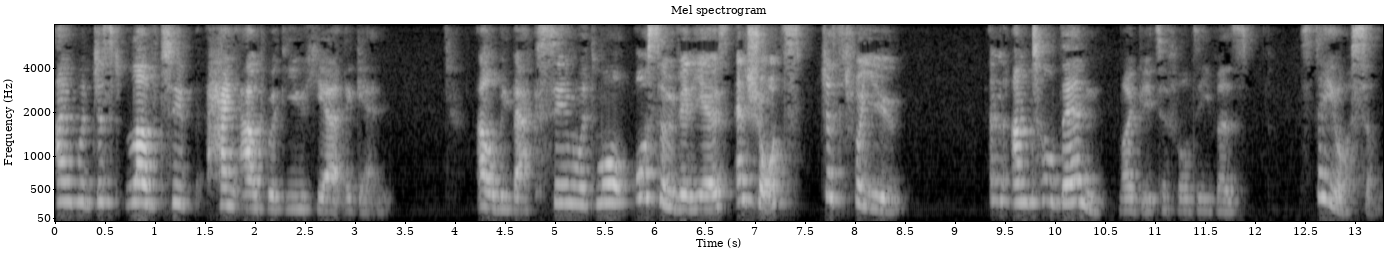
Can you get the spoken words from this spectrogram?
I would just love to hang out with you here again. I'll be back soon with more awesome videos and shorts just for you. And until then, my beautiful divas, stay awesome.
